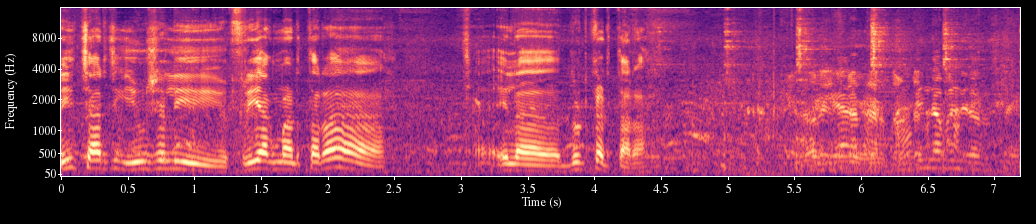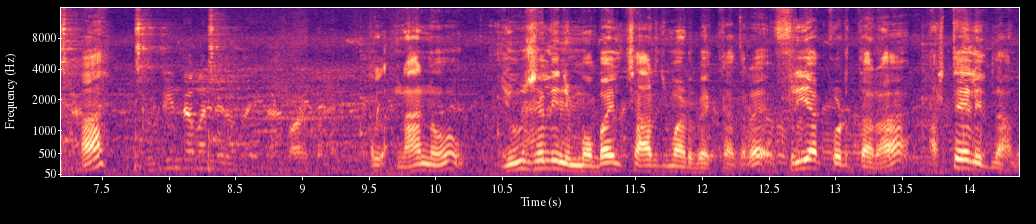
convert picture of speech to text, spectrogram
ರೀಚಾರ್ಜಿಗೆ ಯೂಶಲಿ ಫ್ರೀಯಾಗಿ ಮಾಡ್ತಾರಾ? ಇಲ್ಲ ದುಡ್ಡು ಕಟ್ತಾರಾ? ಹಾಂ? ಅಲ್ಲ ನಾನು ಯೂಶಲಿ ನಿಮ್ಮ ಮೊಬೈಲ್ ಚಾರ್ಜ್ ಮಾಡಬೇಕಾದ್ರೆ ಫ್ರೀಯಾಗಿ ಕೊಡ್ತಾರಾ ಅಷ್ಟೇ ಹೇಳಿದ್ದು ನಾನು.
